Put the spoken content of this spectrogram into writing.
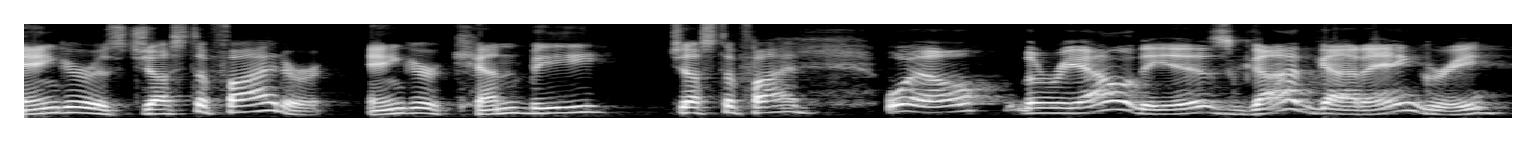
anger is justified or anger can be justified? Well, the reality is God got angry.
